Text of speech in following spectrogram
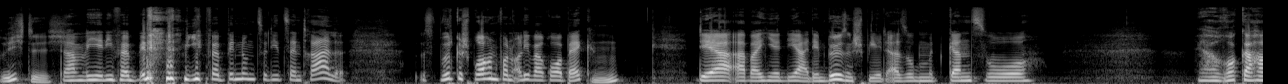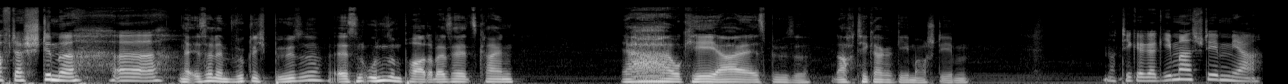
Richtig. Da haben wir hier die, Verbi die Verbindung zu die Zentrale. Es wird gesprochen von Oliver Rohrbeck, Mhm. Der aber hier ja den Bösen spielt, also mit ganz so ja rockerhafter Stimme. Äh, Na, ist er denn wirklich böse? Er ist ein Unsympath, aber ist er jetzt kein. Ja, okay, ja, er ist böse. Nach TKKG-Maßstäben. nach TKKG-Maßstäben, ja.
